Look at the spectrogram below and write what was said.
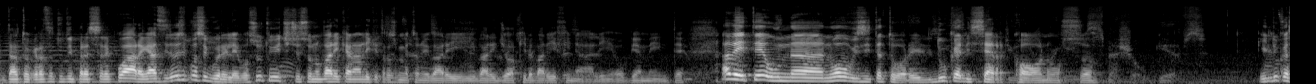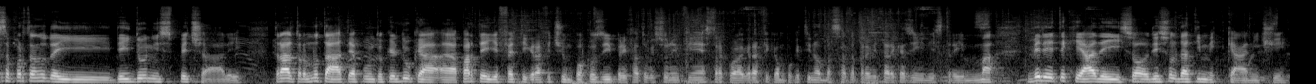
intanto grazie a tutti per essere qua, ragazzi. Dove si può seguire l'Evo? Su Twitch ci sono vari canali che trasmettono i vari, i vari giochi, le varie finali, ovviamente. Avete un nuovo visitatore, il Duca di Serconos. Il Duca sta portando dei, dei, doni speciali. Tra l'altro notate appunto che il Duca, eh, a parte gli effetti grafici un po' così, per il fatto che sono in finestra con la grafica un pochettino abbassata per evitare casini di stream, ma vedete che ha dei, so dei soldati meccanici.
